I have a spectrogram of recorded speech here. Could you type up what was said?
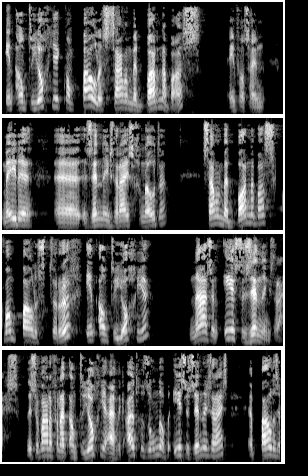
In Antiochië kwam Paulus samen met Barnabas, een van zijn mede zendingsreisgenoten, Samen met Barnabas kwam Paulus terug in Antiochië na zijn eerste zendingsreis. Dus ze waren vanuit Antiochië eigenlijk uitgezonden op een eerste zendingsreis. En Paulus en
